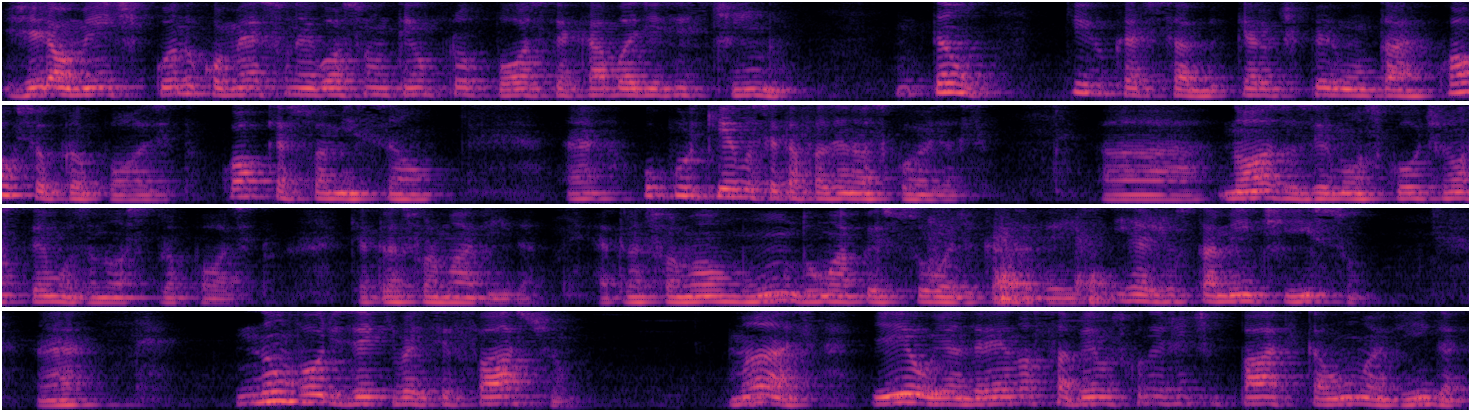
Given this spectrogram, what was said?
geralmente, quando começa um negócio não tem um propósito acaba desistindo. Então, o que eu quero saber? Quero te perguntar qual o seu propósito, qual que é a sua missão, né? o porquê você está fazendo as coisas. Ah, nós, os irmãos coach, nós temos o nosso propósito, que é transformar a vida, é transformar o mundo uma pessoa de cada vez. E é justamente isso. Né? Não vou dizer que vai ser fácil, mas eu e André, nós sabemos quando a gente impacta uma vida,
